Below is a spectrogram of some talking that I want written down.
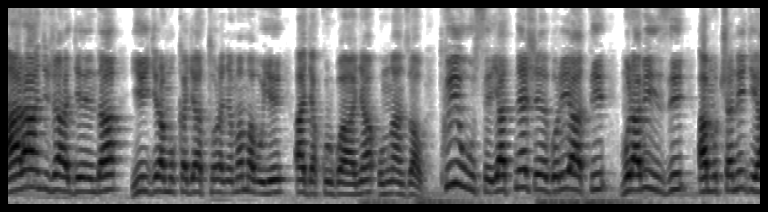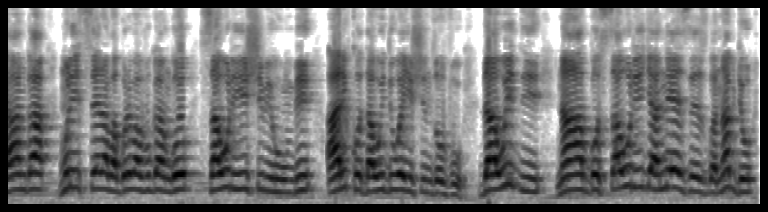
arangije aragenda yigira mu kajya atoranyamo amabuye ajya kurwanya umwanzi wawe. Twihuse yanesheje goriyati murabizi amuca n'igihanga muri sera abagore bavuga ngo sawuri yishe ibihumbi ariko dawidi we yishe inzovu. Dawidi ntabwo sawuri yijya anezezwa na byo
